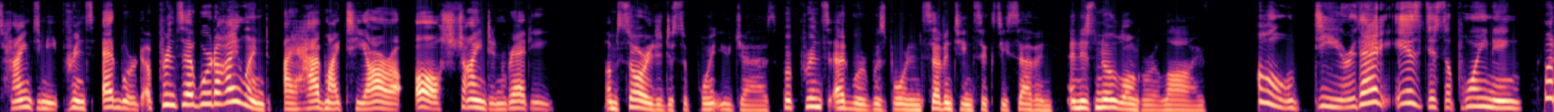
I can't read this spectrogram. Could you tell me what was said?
Time to meet Prince Edward of Prince Edward Island. I have my tiara all shined and ready. I'm sorry to disappoint you, Jazz, but Prince Edward was born in 1767 and is no longer alive. Oh dear, that is disappointing. But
